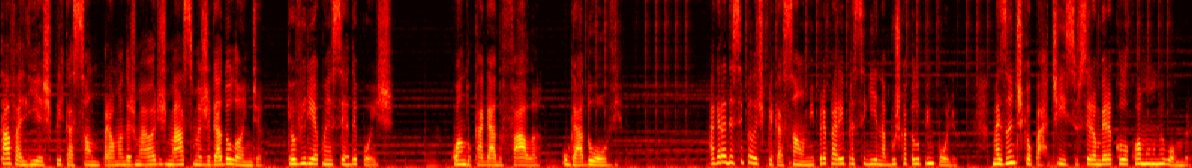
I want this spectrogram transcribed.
Tava ali a explicação para uma das maiores máximas de Gadolândia, que eu viria a conhecer depois. Quando o cagado fala, o gado ouve. Agradeci pela explicação e me preparei para seguir na busca pelo pimpolho. Mas antes que eu partisse, o cerambeira colocou a mão no meu ombro.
